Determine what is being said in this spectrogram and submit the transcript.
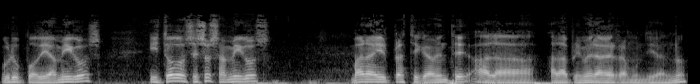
grupo de amigos, y todos esos amigos van a ir prácticamente a la, a la Primera Guerra Mundial, ¿no?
